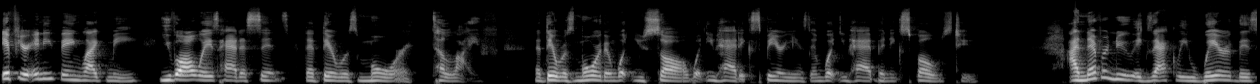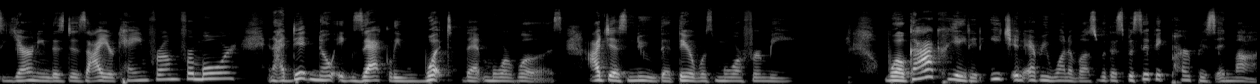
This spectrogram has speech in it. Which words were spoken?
If you're anything like me, you've always had a sense that there was more to life, that there was more than what you saw, what you had experienced, and what you had been exposed to. I never knew exactly where this yearning, this desire came from for more, and I didn't know exactly what that more was. I just knew that there was more for me. Well, God created each and every one of us with a specific purpose in mind.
